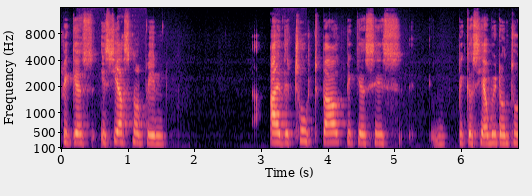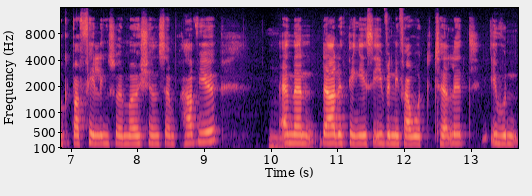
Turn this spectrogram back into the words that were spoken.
Because it's just not been either talked about because it's because yeah we don't talk about feelings or emotions and have you and then the other thing is even if i would tell it it wouldn't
